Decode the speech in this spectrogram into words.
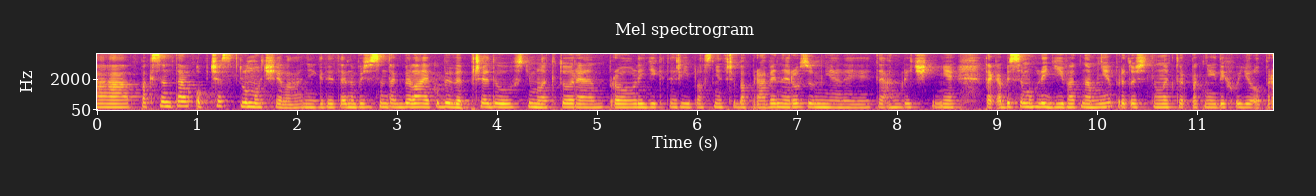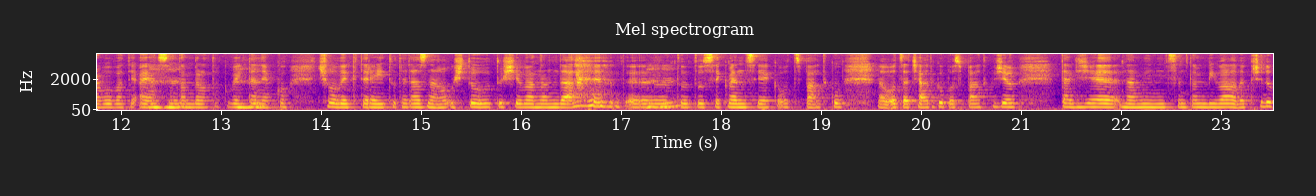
A pak jsem tam občas tlumočila někdy, ten, nebo že jsem tak byla jakoby vepředu s tím lektorem pro lidi, kteří vlastně třeba právě nerozuměli té angličtině, tak aby se mohli dívat na mě, protože ten lektor pak někdy chodil opravovat a já mm-hmm. jsem mhm. tam byla takový mm-hmm. ten jako člověk, který to teda znal už tu, tu Shivananda, mm-hmm. tu, tu sekvenci jako od zpátku, no, od začátku po zpátku, že jo. Takže nám, jsem tam bývala vepředu.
